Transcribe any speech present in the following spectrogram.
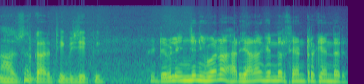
हाँ सरकार थी बीजेपी फिर डबल इंजन हुआ ना हरियाणा के अंदर सेंटर के अंदर?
